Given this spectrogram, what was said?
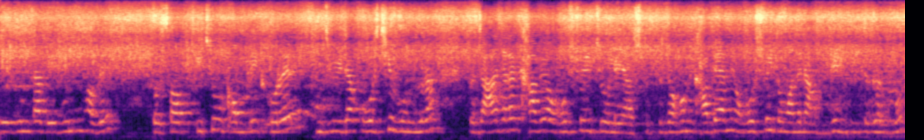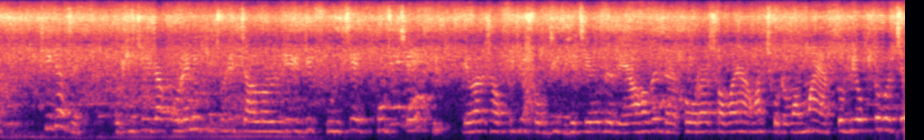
বেগুনটা বেগুনি হবে। তো সব কিছু কমপ্লিট করে খিচুড়িটা করছি বন্ধুরা। তো যারা যারা খাবে অবশ্যই চলে আসো। তো যখন খাবে আমি অবশ্যই তোমাদের আপডেট দিতে থাকব, ঠিক আছে? তো খিচুড়িটা করে নিই খিচুড়ির চাল অলরেডি ফুলছে, ফুটছে। এবার সব কিছু সবজি ভেজে ওদের দেওয়া হবে। দেখো ওরা সবাই, আমার ছোটো মাম্মা এত বিরক্ত করছে।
